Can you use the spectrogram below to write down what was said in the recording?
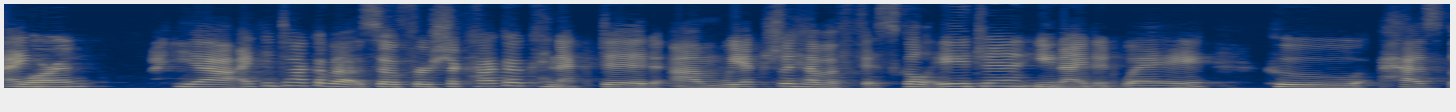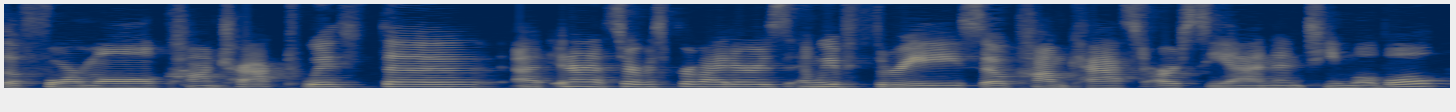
I, Lauren? Yeah, I can talk about. So for Chicago Connected, um, we actually have a fiscal agent, United Way, who has the formal contract with the uh, internet service providers. And we have three so Comcast, RCN, and T Mobile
